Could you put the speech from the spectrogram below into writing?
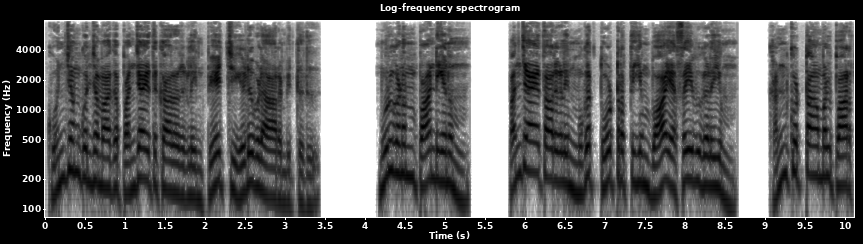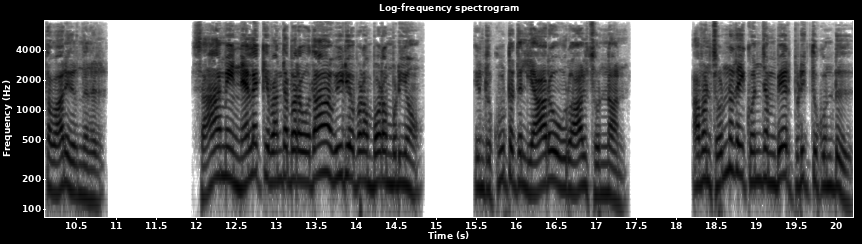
கொஞ்சம் கொஞ்சமாக பஞ்சாயத்துக்காரர்களின் பேச்சு எடுபட ஆரம்பித்தது. முருகனும் பாண்டியனும் பஞ்சாயத்தார்களின் முகத் தோற்றத்தையும் வாய் அசைவுகளையும் கண்கொட்டாமல் பார்த்தவாறு இருந்தனர். சாமி நிலைக்கு வந்த பிறகுதான் வீடியோ படம் போட முடியும் என்று கூட்டத்தில் யாரோ ஒரு ஆள் சொன்னான். அவன் சொன்னதை கொஞ்சம் பேர் பிடித்துக்கொண்டு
